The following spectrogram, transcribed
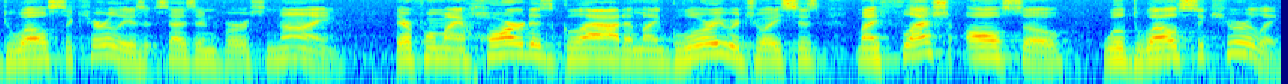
dwell securely, as it says in verse 9. Therefore, my heart is glad and my glory rejoices. My flesh also will dwell securely.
